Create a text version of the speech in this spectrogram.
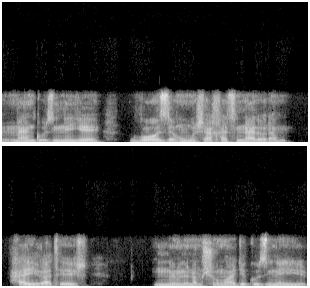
من گزینه واضح و مشخصی ندارم حقیقتش. نمی‌دونم شما اگه گزینه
